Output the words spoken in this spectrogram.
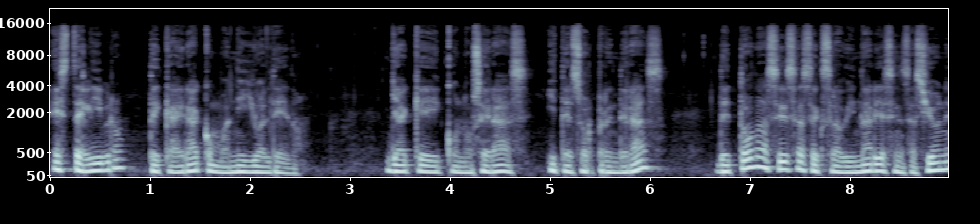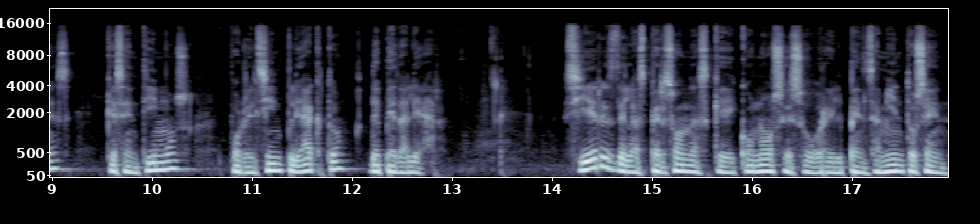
este libro te caerá como anillo al dedo, ya que conocerás y te sorprenderás de todas esas extraordinarias sensaciones que sentimos por el simple acto de pedalear. Si eres de las personas que conoces sobre el pensamiento zen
